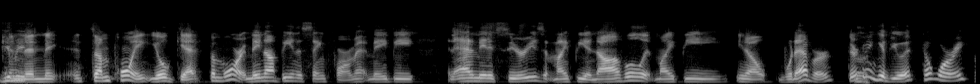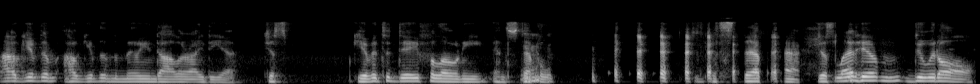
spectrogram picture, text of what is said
Give and me then may, at some point you'll get the more. It may not be in the same format. It may be an animated series. It might be a novel. It might be you know whatever. They're going to give you it. Don't worry. I'll give them I'll give them the million dollar idea. Just give it to Dave Filoni and step away. Just step back. Just let him do it all.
